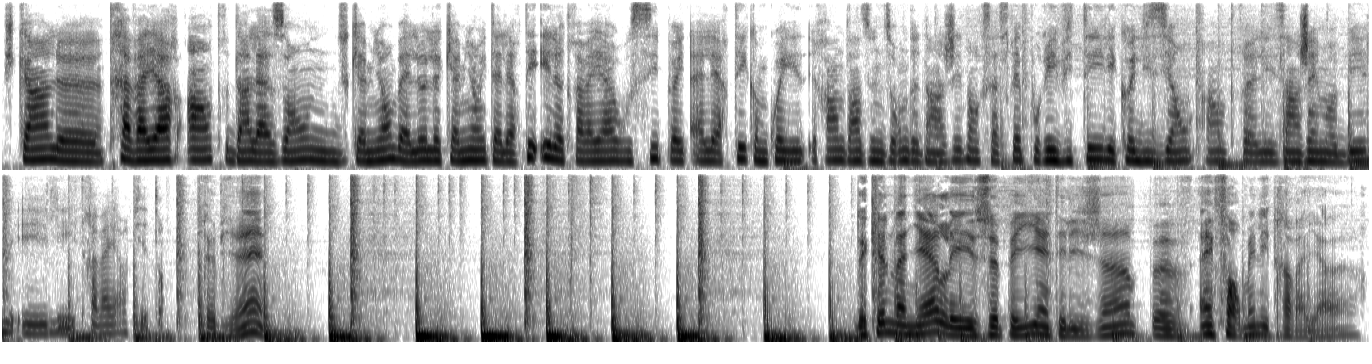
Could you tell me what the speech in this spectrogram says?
Puis quand le travailleur entre dans la zone du camion, ben là, le camion est alerté et le travailleur aussi peut être alerté comme quoi il rentre dans une zone de danger. Donc, ça serait pour éviter les collisions entre les engins mobiles et les travailleurs piétons. Très bien. De quelle manière les EPI intelligents peuvent informer les travailleurs?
